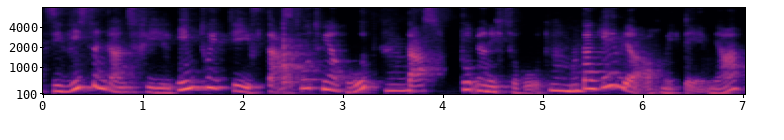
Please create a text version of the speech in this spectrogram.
Sie wissen ganz viel, intuitiv, das tut mir gut, Mhm. das tut mir nicht so gut. Mhm. Und dann gehen wir auch mit dem, ja.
